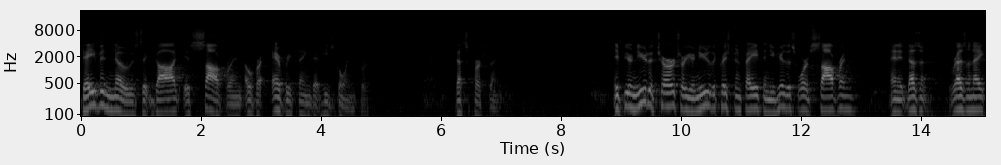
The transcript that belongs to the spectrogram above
David knows that God is sovereign over everything that he's going through. That's the first thing. If you're new to church or you're new to the Christian faith and you hear this word sovereign and it doesn't resonate,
